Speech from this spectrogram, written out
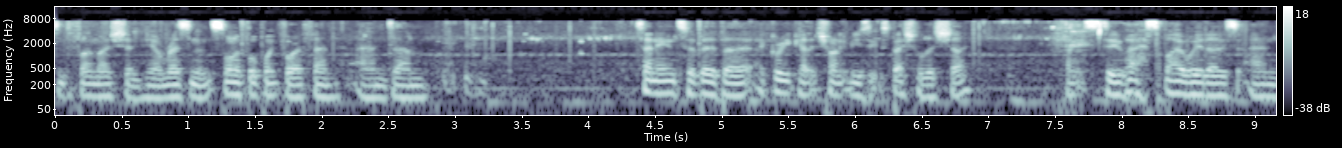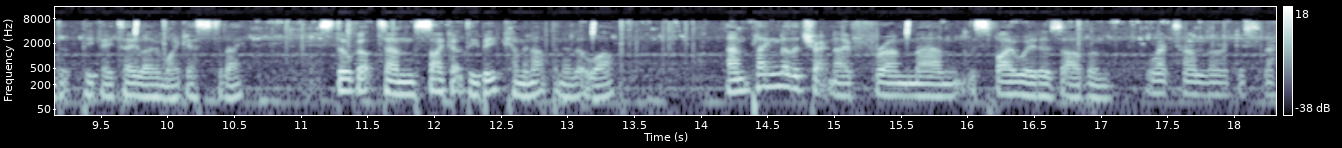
Listen to Flo Motion here on Resonance 104.4 FM and um, turning into a bit of a, a Greek electronic music special this show. Thanks to uh, Spy Weirdos and PK Taylor, my guest today. Still got um, Si-Cut.db coming up in a little while. I'm playing another track now from um, the Spy Weirdos album, Wet Sound Orchestra.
